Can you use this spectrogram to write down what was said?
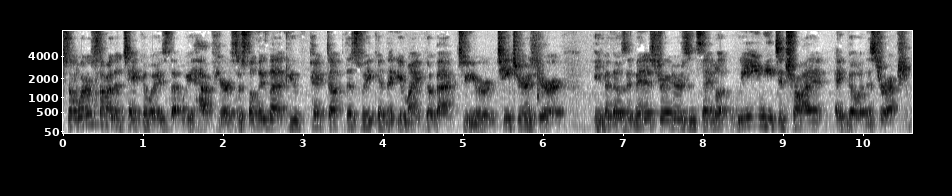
So, what are some of the takeaways that we have here? Is there something that you've picked up this week and that you might go back to your teachers, your even those administrators, and say, "Look, we need to try it and go in this direction."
